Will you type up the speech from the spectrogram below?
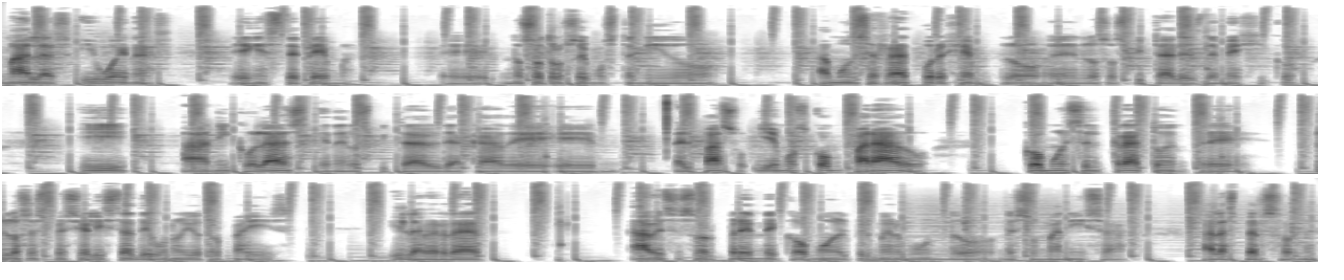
malas y buenas en este tema. Eh, nosotros hemos tenido a Montserrat, por ejemplo, en los hospitales de México y a Nicolás en el hospital de acá de eh, El Paso y hemos comparado cómo es el trato entre los especialistas de uno y otro país y la verdad a veces sorprende cómo el primer mundo deshumaniza a las personas.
